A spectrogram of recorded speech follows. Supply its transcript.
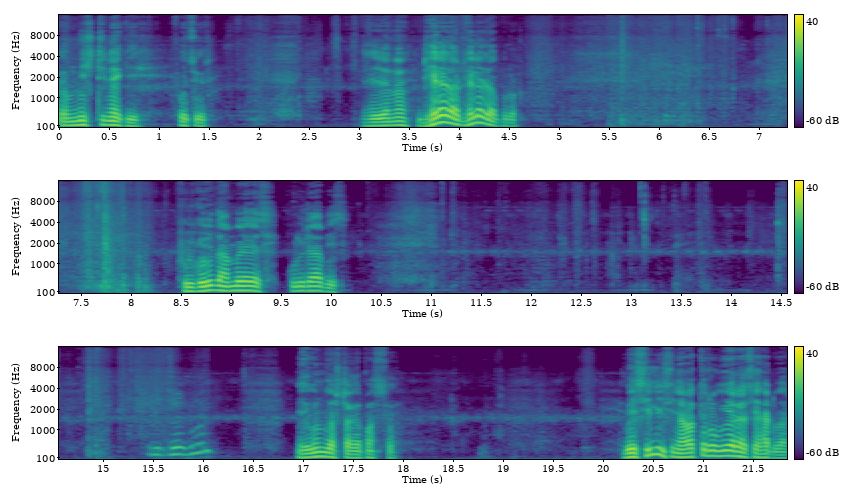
তো মিষ্টি নাকি। প্রচুর। সেই জন্য ঢেলে দাও ঢেলে দাও পুরো। ফুলকপির দাম বেড়ে গেছে কুড়ি টাকা পিস বেগুন? দশ টাকার পাঁচশো। বেশি লিস না আবার তো রবিবার আছে হাটবার।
